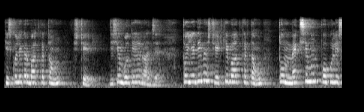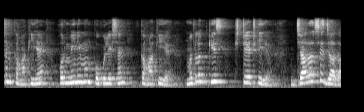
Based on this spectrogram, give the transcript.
किसको लेकर बात करता हूँ? स्टेट जिसे हम बोलते हैं राज्य। तो यदि मैं स्टेट की बात करता हूँ तो मैक्सिमम पॉपुलेशन कहाँ की है और मिनिमम पॉपुलेशन कहाँ की है? मतलब किस स्टेट की है? ज़्यादा से ज़्यादा,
